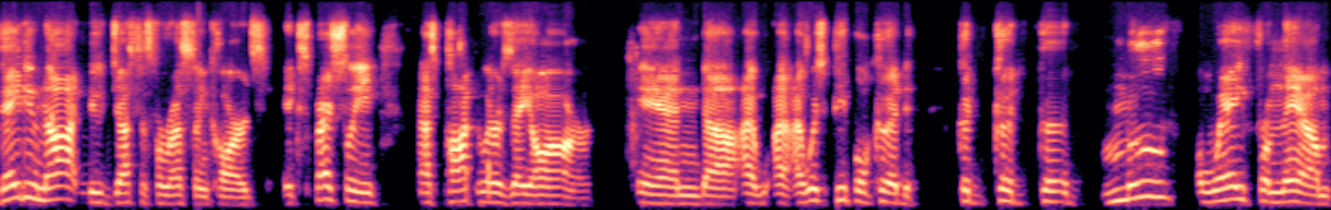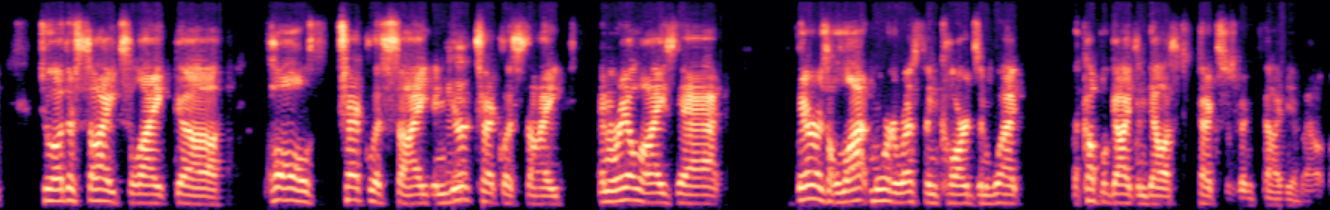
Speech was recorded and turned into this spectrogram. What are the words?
they do not do justice for wrestling cards especially as popular as they are and uh, I, I wish people could could could could move away from them to other sites like uh, Paul's checklist site and your checklist site and realize that there is a lot more to wrestling cards than what a couple guys in Dallas, Texas are going to tell you about.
